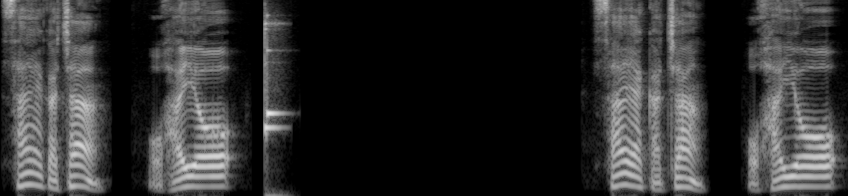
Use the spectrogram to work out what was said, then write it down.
Sayaka-chan, ohayo. Sayaka-chan, ohayo.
